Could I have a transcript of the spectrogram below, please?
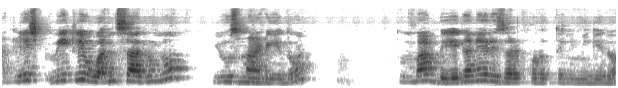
ಅಟ್ಲೀಸ್ಟ್ ವೀಕ್ಲಿ ಒನ್ಸ್ ಆದ್ರೂ ಯೂಸ್ ಮಾಡಿ ಇದು. ತುಂಬ ಬೇಗನೆ ರಿಸಲ್ಟ್ ಕೊಡುತ್ತೆ ನಿಮಗಿದು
